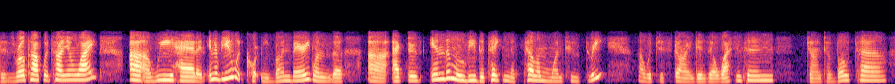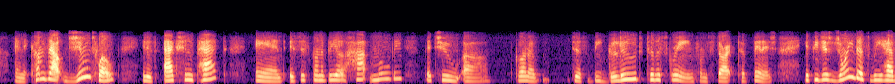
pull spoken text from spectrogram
This is Real Talk with Tanya White. Uh, we had an interview with Courtney Bunbury, one of the uh, actors in the movie The Taking of Pelham 123, uh, which is starring Denzel Washington, John Travolta, and it comes out June 12th. It is action packed, and it's just going to be a hot movie that you uh, going to just be glued to the screen from start to finish. If you just joined us, we have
